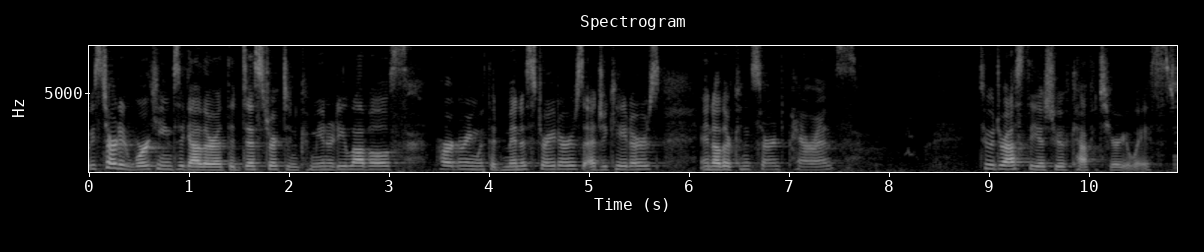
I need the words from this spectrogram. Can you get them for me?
We started working together at the district and community levels, partnering with administrators, educators, and other concerned parents to address the issue of cafeteria waste.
